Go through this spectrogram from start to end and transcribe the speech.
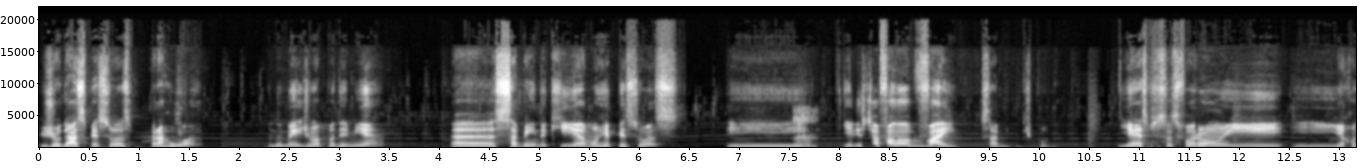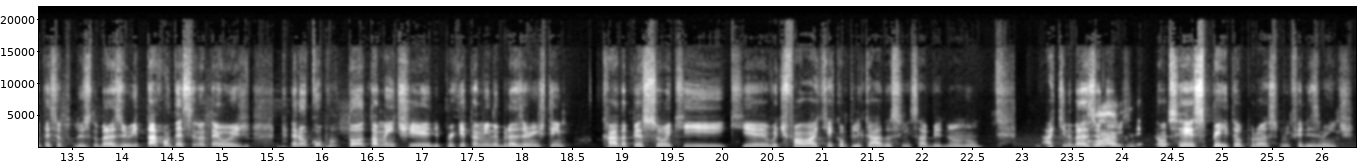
jogar as pessoas pra rua, no meio de uma pandemia, é, sabendo que ia morrer pessoas, e, Uhum. e ele só falou, vai, sabe? Tipo, E aí as pessoas foram e, e aconteceu tudo isso no Brasil e tá acontecendo até hoje. Eu não culpo totalmente ele, porque também no Brasil a gente tem cada pessoa que, que é, eu vou te falar que é complicado, assim, sabe? Não, não. Aqui no Brasil Claro. não, não se respeita o próximo, infelizmente.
